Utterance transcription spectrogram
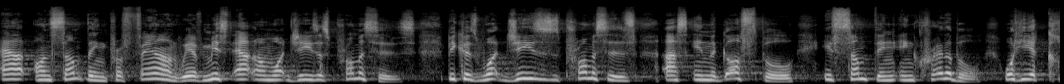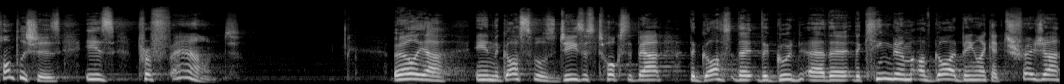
out on something profound. We have missed out on what Jesus promises. Because what Jesus promises us in the gospel is something incredible. What he accomplishes is profound. Earlier in the Gospels, Jesus talks about the, the, the, good, uh, the, the kingdom of God being like a treasure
